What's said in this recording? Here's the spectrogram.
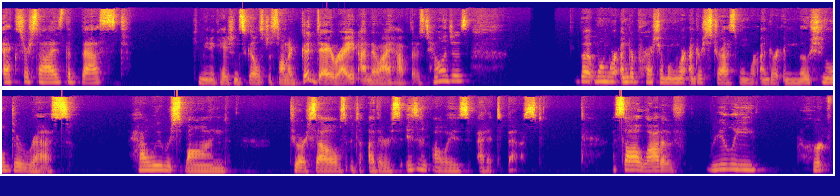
exercise the best communication skills just on a good day, right? I know I have those challenges. But when we're under pressure, when we're under stress, when we're under emotional duress, how we respond to ourselves and to others isn't always at its best. I saw a lot of really hurtful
